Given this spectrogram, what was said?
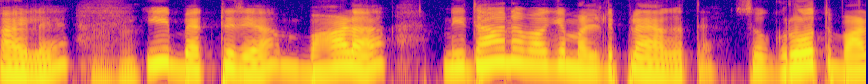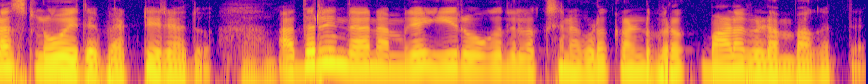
ಕಾಯಿಲೆ. ಈ ಬ್ಯಾಕ್ಟೀರಿಯಾ ಬಹಳ ನಿಧಾನವಾಗಿ ಮಲ್ಟಿಪ್ಲೈ ಆಗುತ್ತೆ. ಸೊ ಗ್ರೋತ್ ಭಾಳ ಸ್ಲೋ ಇದೆ ಬ್ಯಾಕ್ಟೀರಿಯಾದು ಅದರಿಂದ ನಮಗೆ ಈ ರೋಗದ ಲಕ್ಷಣಗಳು ಕಂಡುಬರೋಕ್ಕೆ ಭಾಳ ವಿಳಂಬ ಆಗುತ್ತೆ.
